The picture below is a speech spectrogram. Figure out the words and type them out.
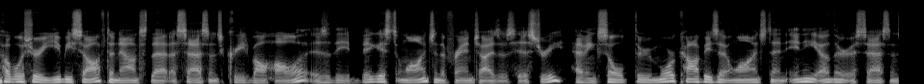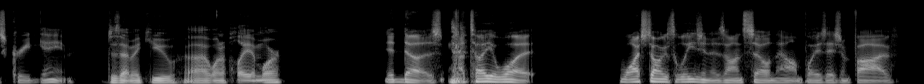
Publisher Ubisoft announced that Assassin's Creed Valhalla is the biggest launch in the franchise's history, having sold through more copies at launch than any other Assassin's Creed game. Does that make you uh, want to play it more? It does. I'll tell you what, Watch Dogs Legion is on sale now on PlayStation 5.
